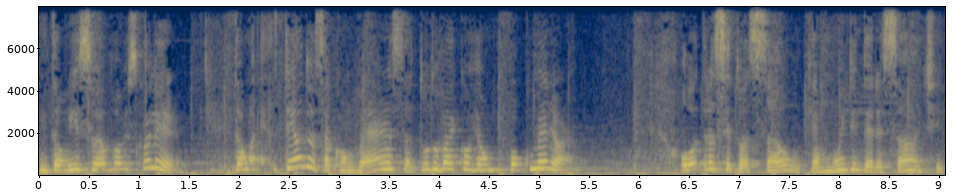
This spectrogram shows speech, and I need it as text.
Então isso eu vou escolher. Então, tendo essa conversa, tudo vai correr um pouco melhor. Outra situação que é muito interessante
